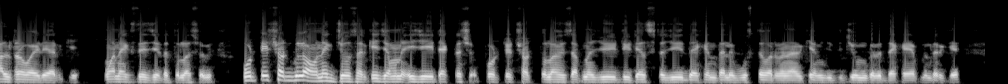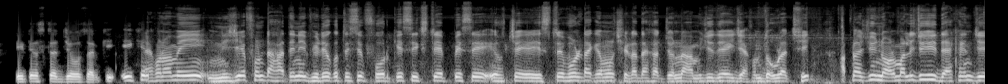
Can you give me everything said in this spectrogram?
আলট্রা ওয়াইডে আর কি। ওয়ান এক্স দিয়ে যেটা তোলা ছবি। পোর্ট্রেট শটগুলো অনেক জোস আর কি যেমন এই যে এটা একটা পোর্ট্রেট শট তোলা হয়েছে। আপনার যদি ডিটেলসটা যদি দেখেন তাহলে বুঝতে পারবেন আর কি। আমি যদি জুম করে দেখাই আপনাদেরকে ডিটেলসটা জোস আর কি। এখন আমি নিজে ফোনটা হাতে নিয়ে ভিডিও করতেছি ফোর কে সিক্সটি এফপিএসে হচ্ছে স্টেবলটা কেমন সেটা দেখার জন্য। আমি যদি এই যে এখন দৌড়াচ্ছি আপনারা যদি নর্মালি যদি দেখেন যে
